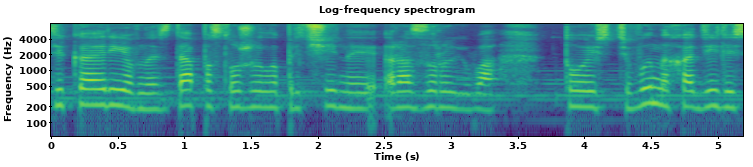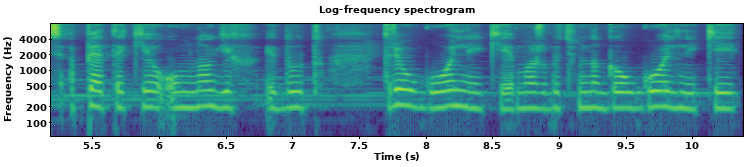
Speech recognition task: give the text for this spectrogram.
Дикая ревность да, послужила причиной разрыва. То есть вы находились, опять-таки, у многих идут треугольники, может быть, многоугольники.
